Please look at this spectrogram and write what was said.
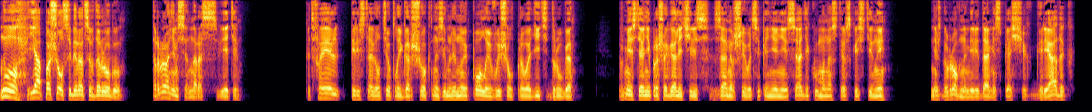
«Ну, я пошел собираться в дорогу. Тронемся на рассвете». Катфаэль переставил теплый горшок на земляной пол и вышел проводить друга. Вместе они прошагали через замерший в оцепенении садик у монастырской стены, между ровными рядами спящих грядок,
